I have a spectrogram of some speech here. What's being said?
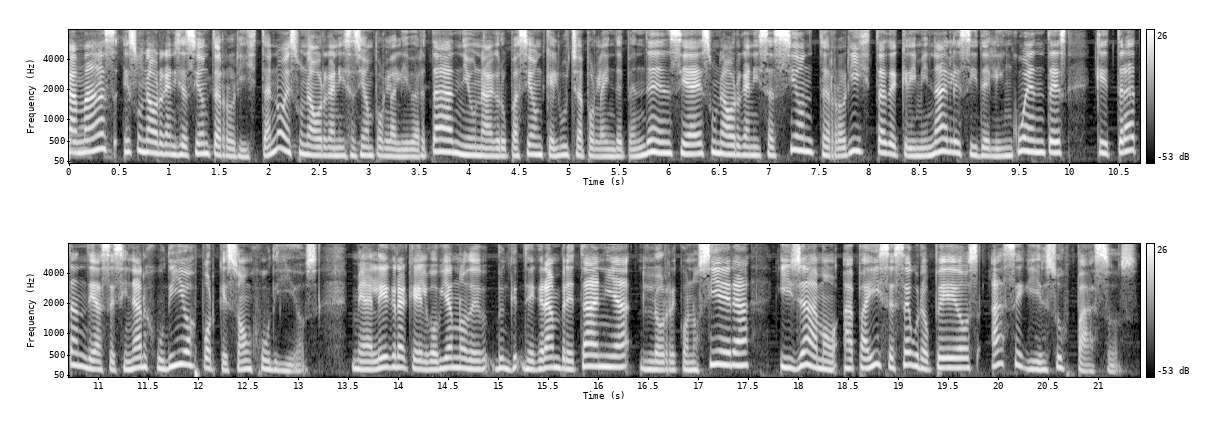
Hamas es una organización terrorista, no es una organización por la libertad ni una agrupación que lucha por la independencia, es una organización terrorista de criminales y delincuentes que tratan de asesinar judíos porque son judíos. Me alegra que el gobierno de, de Gran Bretaña lo reconociera y llamo a países europeos a seguir sus pasos.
